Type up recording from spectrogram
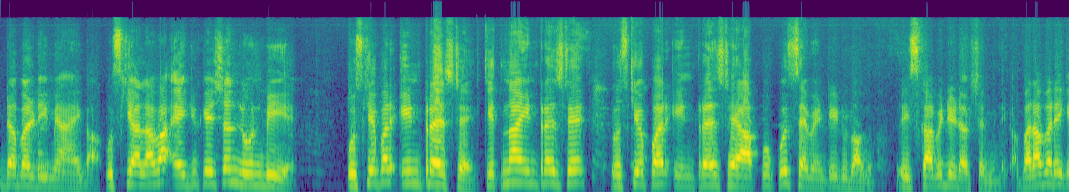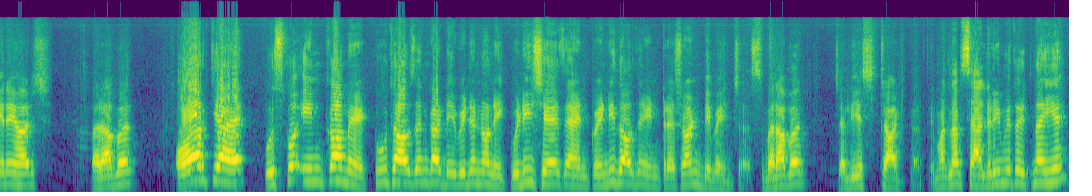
double D में आएगा। उसके अलावा एजुकेशन लोन भी है। उसके ऊपर इंटरेस्ट है। कितना इंटरेस्ट है? उसके ऊपर इंटरेस्ट है आपको कुछ सेवेंटी टू थाउज़ेंड तो इसका भी डिडक्शन मिलेगा। बराबर है कि नहीं हर्ष? बराबर? और क्या है? उसको इनकम है टू थाउज़ेंड का dividend on equity shares and twenty thousand interest on debentures बराबर? चलिए स्टार्ट करते हैं। मतलब सैलरी में तो इतना ही है?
